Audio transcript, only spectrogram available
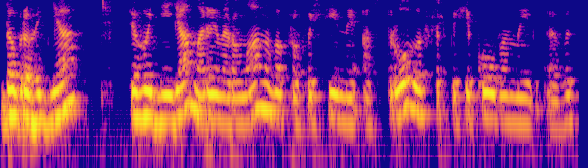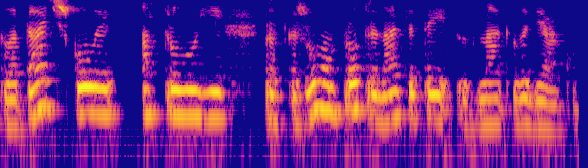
Доброго дня! Сьогодні я, Марина Романова, професійний астролог, сертифікований е, викладач школи астрології, розкажу вам про 13-й знак зодіаку.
